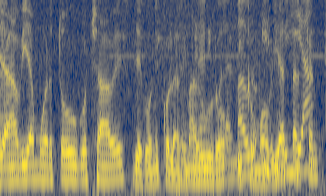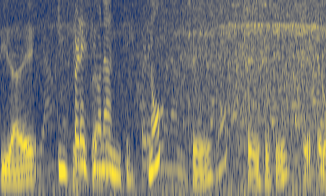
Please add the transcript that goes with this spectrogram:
Ya había muerto Hugo Chávez, llegó Nicolás Maduro, Nicolás Maduro y como había tal cantidad de... Impresionante, ¿no? Sí, sí, sí, sí, sí, pero,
